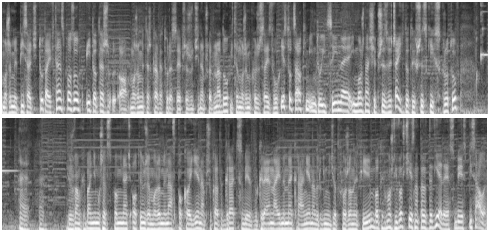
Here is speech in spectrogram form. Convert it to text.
możemy pisać tutaj w ten sposób i to też, o, możemy też klawiaturę sobie przerzucić na przykład na dół i wtedy możemy korzystać z dwóch. Jest to całkiem intuicyjne i można się przyzwyczaić do tych wszystkich skrótów. He, he. Już wam chyba nie muszę wspominać o tym, że możemy na spokojnie na przykład grać sobie w grę na jednym ekranie, na drugim mieć otworzony film, bo tych możliwości jest naprawdę wiele, ja sobie je spisałem.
